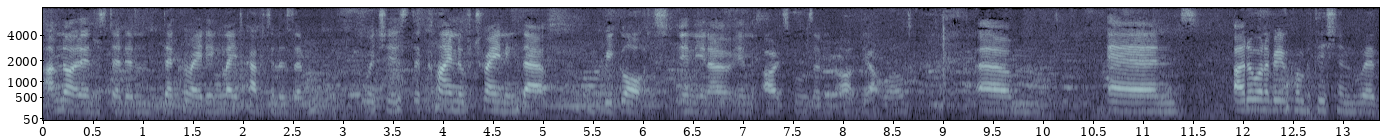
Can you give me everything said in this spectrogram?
I'm not interested in decorating late capitalism, which is the kind of training that we got in, you know, in art schools and art, the art world. Um, and I don't want to be in competition with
